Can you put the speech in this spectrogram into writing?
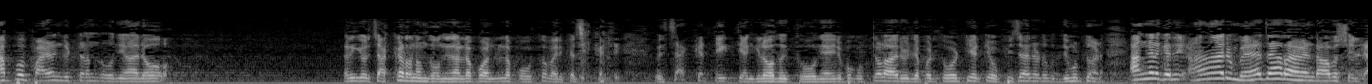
അപ്പൊ പഴം കിട്ടണം തോന്നിയാലോ? അല്ലെങ്കിൽ ഒരു ചക്കടണം തോന്നി. നല്ല നല്ല പൂത്ത് വരിക്ക ചക്കട്ടി. ഒരു ചക്കട്ടി കിട്ടിയെങ്കിലോ എന്ന് തോന്നി. അതിനിപ്പോ കുട്ടികളാരുമില്ല. ഇപ്പൊ ഒരു തോട്ടിയെട്ടി ഒപ്പിച്ചാനോട് ബുദ്ധിമുട്ടാണ് അങ്ങനെ കരുതി ആരും ബേജാറാവേണ്ട ആവശ്യമില്ല.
